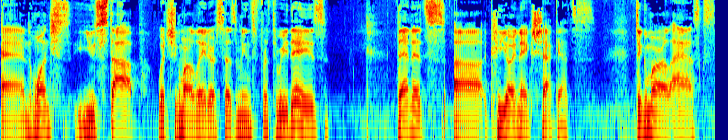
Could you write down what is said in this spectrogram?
And once you stop, which Gemara later says means for three days, then it's uh, kiyonek sheketz. The Gemara asks,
